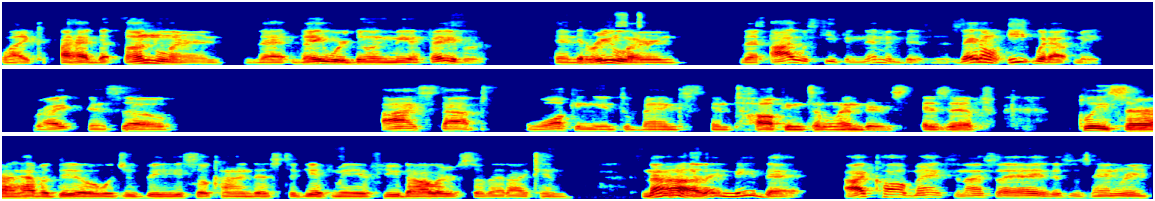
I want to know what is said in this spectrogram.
like I had to unlearn that they were doing me a favor, and relearn that I was keeping them in business. They don't eat without me, right? And so I stopped walking into banks and talking to lenders as if, please, sir, I have a deal. Would you be so kind as to give me a few dollars so that I can no, they need that. I call banks and I say, hey, this is Henry.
